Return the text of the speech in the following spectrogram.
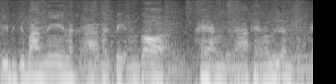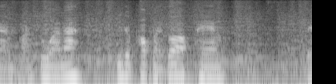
ปีปัจจุบันนี่ราคานักเตะมันก็แพงอยู่นะ แพงเรื่องอยู่เหมือนกันบางตัวนะปีท็อปหน่อยก็แพง แต่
